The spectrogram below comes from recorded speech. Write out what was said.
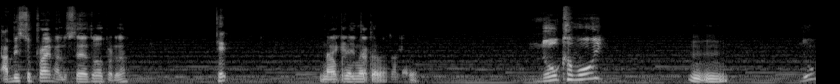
¿han visto Primal ustedes todos, verdad? Sí. No, Primal todo. Nunca muy. No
